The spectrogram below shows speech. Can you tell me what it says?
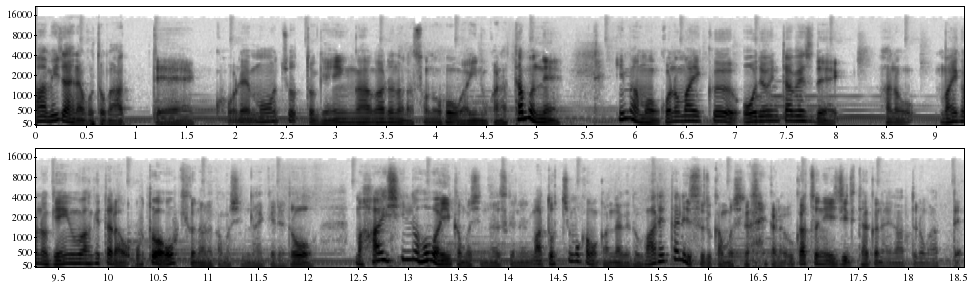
まあ、みたいなことがあって、これもうちょっと原因が上がるならその方がいいのかな。多分ね、今もこのマイク、オーディオインターフェースで、あの、マイクの原因を上げたら音は大きくなるかもしれないけれど、まあ、配信の方はいいかもしれないですけどね、まあ、どっちもかもわかんないけど、割れたりするかもしれないから、うかつにいじりたくないなっていうのがあって。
